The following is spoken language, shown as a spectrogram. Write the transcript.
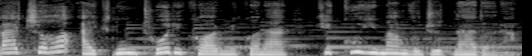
بچه ها اکنون طوری کار می‌کنن که گویی من وجود ندارم.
